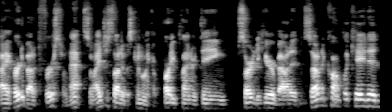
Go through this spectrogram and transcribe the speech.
I heard about it first from that, so I just thought it was kind of like a party planner thing. Started to hear about it. It sounded complicated,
